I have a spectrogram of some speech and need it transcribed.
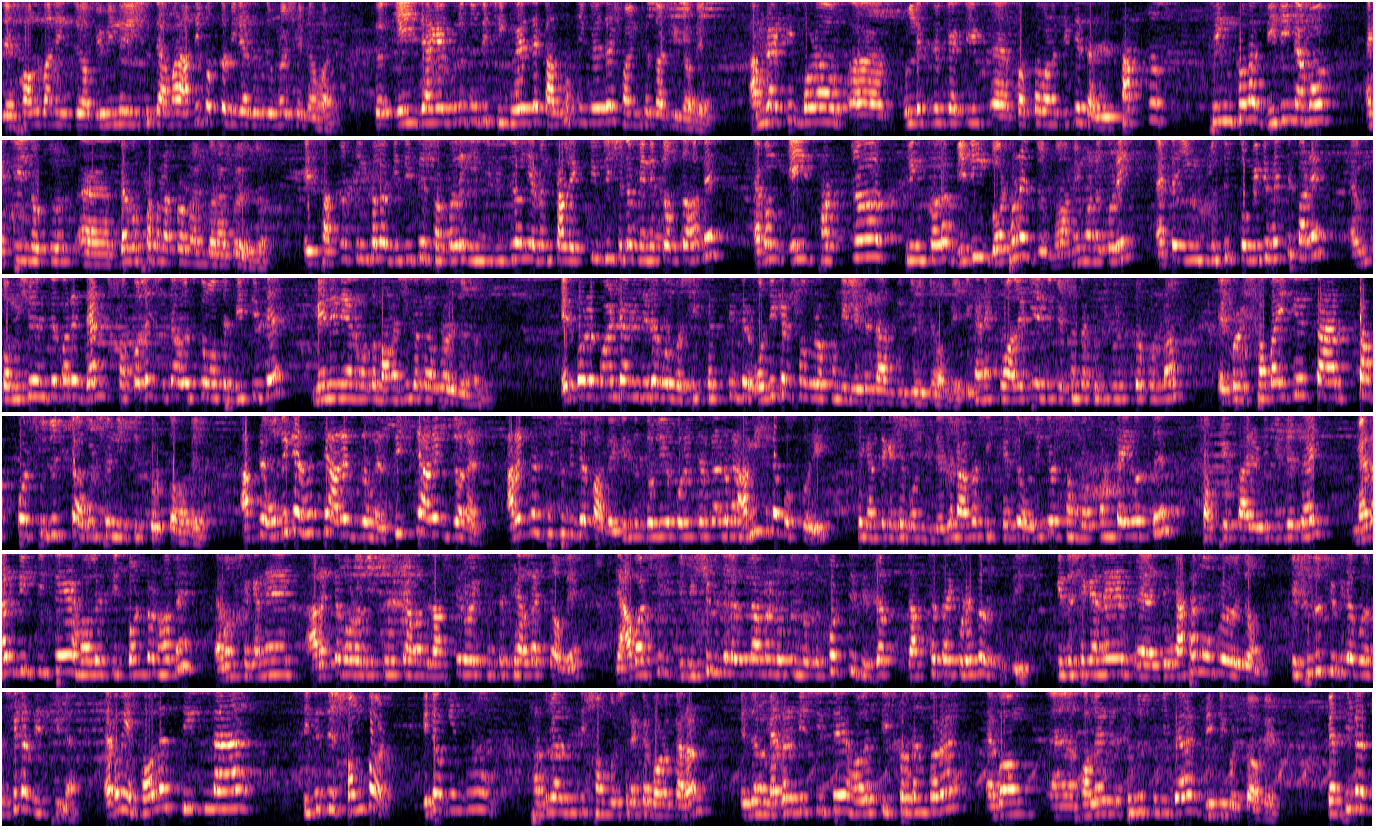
যে হল বাণিজ্য, বিভিন্ন ইস্যুতে আমার আধিপত্য বিরাজের জন্য সেটা হয়। তো এই জায়গাগুলো যদি ঠিক হয়ে যায় কালচার ঠিক হয়ে যায়, সহিংসতা ঠিক হবে। আমরা একটি বড় উল্লেখযোগ্য একটি প্রস্তাবনা দিতে চাই যে ছাত্র শৃঙ্খলা বিধি নামক একটি নতুন ব্যবস্থাপনা প্রণয়ন করা প্রয়োজন। এই ছাত্র শৃঙ্খলা বিধিতে সকলে ইন্ডিভিজুয়ালি এবং কালেকটিভলি সেটা মেনে চলতে হবে এবং এই ছাত্র শৃঙ্খলা বিধি গঠনের জন্য আমি মনে করি একটা ইনক্লুসিভ কমিটি হইতে পারে এবং কমিশন হতে পারে দেন সকলে সেটা ঐক্যমতের ভিত্তিতে মেনে নেওয়ার মতো মানসিকতা প্রয়োজন হবে। এরপরে পয়েন্টে আমি যেটা বলব, শিক্ষার্থীদের অধিকার সংরক্ষণ রিলেটেড রাজনীতি হইতে হবে। এখানে কোয়ালিটি এডুকেশনটা খুবই গুরুত্বপূর্ণ। এরপরে সবাইকে তার প্রাপ্য সুযোগটা অবশ্যই নিশ্চিত করতে হবে। আপনি অধিকার হচ্ছে আরেকজনের, সিটটা আরেকজনের। আরেকজন সে সুবিধা পাবে, কিন্তু দলীয় কারণে যখন আমি সেটা ভোগ করি, সেখান থেকে সে বঞ্চিত। এই জন্য আমরা শিক্ষার্থীর অধিকার সংরক্ষণটাই হচ্ছে সবচেয়ে প্রায়োরিটি দিতে চাই। মেধার ভিত্তিতে হলে সিট বন্টন হবে এবং সেখানে আরেকটা বড় বিষয় হচ্ছে আমাদের রাষ্ট্রেরও এই ক্ষেত্রে খেয়াল রাখতে হবে। যে আবাসিক যে বিশ্ববিদ্যালয়গুলো আমরা নতুন নতুন করতেছি যাচ্ছে তাই করে ফেলতেছি। কিন্তু সেখানে যে কাঠামো প্রয়োজন সেই সুযোগ সুবিধা প্রয়োজন, সেটা দিচ্ছি না। এবং এই হলে সিট না, সিটের যে সংকট, এটাও কিন্তু ছাত্র রাজনীতির সংঘর্ষের একটা বড় কারণ। এই জন্য মেধার ভিত্তিতে হলে সিট প্রদান করা এবং হলের সুযোগ সুবিধা বৃদ্ধি করতে হবে।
